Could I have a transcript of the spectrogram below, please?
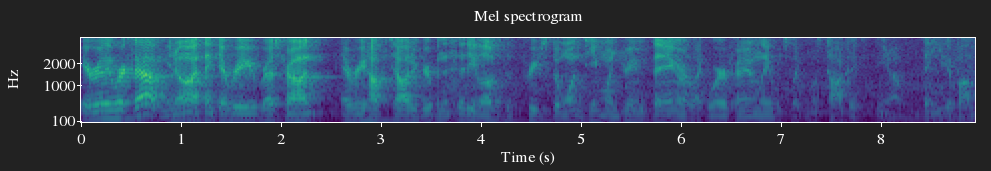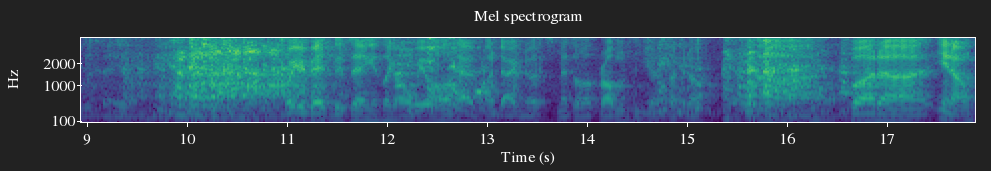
it really works out. You know, I think every restaurant, every hospitality group in the city loves to preach the one team, one dream thing, or like we're a family, which is like the most toxic, you know, thing you could possibly say. Like, what you're basically saying is like, oh, we all have undiagnosed mental health problems, and you gotta suck it up. Uh, but uh, you know,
